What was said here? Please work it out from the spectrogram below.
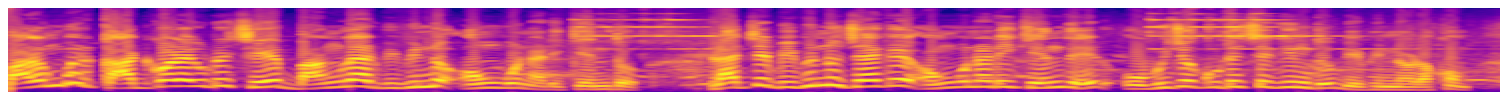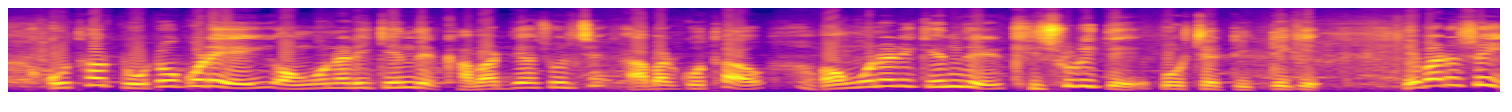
বারংবার কাঠগড়ায় উঠেছে বাংলার বিভিন্ন অঙ্গনারী কেন্দ্র। রাজ্যের বিভিন্ন জায়গায় অঙ্গনারী কেন্দ্রের অভিযোগ উঠেছে কিন্তু বিভিন্ন রকম। কোথাও টোটো করে এই অঙ্গনারী কেন্দ্রের খাবার দেওয়া চলছে, আবার কোথাও অঙ্গনারী কেন্দ্রের খিচুড়িতে পড়ছে টিকটিকি। এবারও সেই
